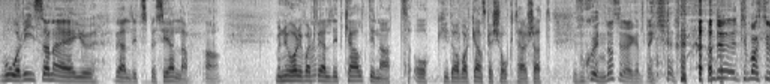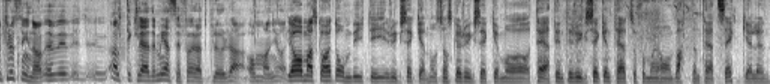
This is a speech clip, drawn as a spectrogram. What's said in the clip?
vårisarna är ju väldigt speciella. Ja. Men nu har det varit väldigt kallt i natt och det har varit ganska tjockt här så att Vi får skynda oss iväg helt enkelt. Men du, tillbaka till utrustningen då. Eh, eh, Alltid kläder med sig för att plurra, om man gör det. ja, man ska ha ett ombyte i ryggsäcken och sen ska ryggsäcken vara tät. Är inte ryggsäcken tät så får man ju ha en vattentät säck eller en,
